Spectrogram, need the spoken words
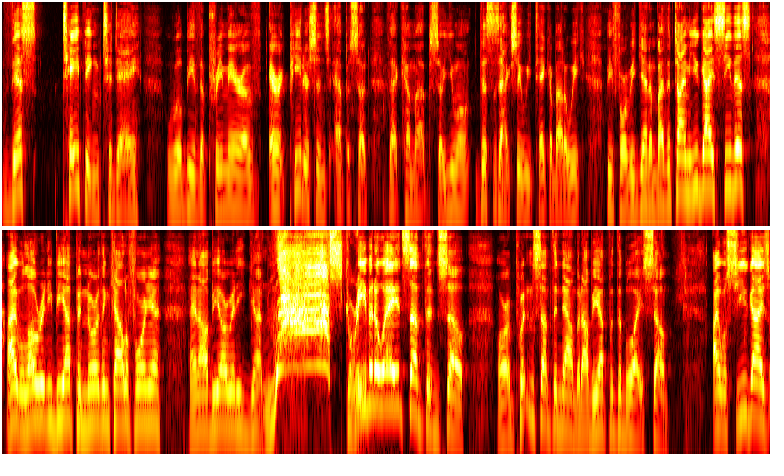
this taping today will be the premiere of Eric Peterson's episode that come up. So you won't this is actually we take about a week before we get them. By the time you guys see this, I will already be up in Northern California and I'll be already gun ah, screaming away at something. So or putting something down, but I'll be up with the boys. So I will see you guys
